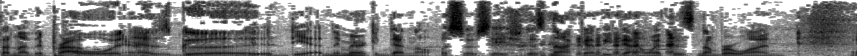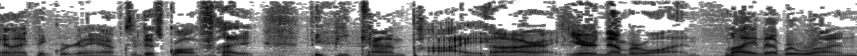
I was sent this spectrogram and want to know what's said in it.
another problem. oh, and there. that's good. yeah, the American Dental Association is not going to be down with this number one, and I think we're going to have to disqualify the pecan pie. All right, you're number one. My number one,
